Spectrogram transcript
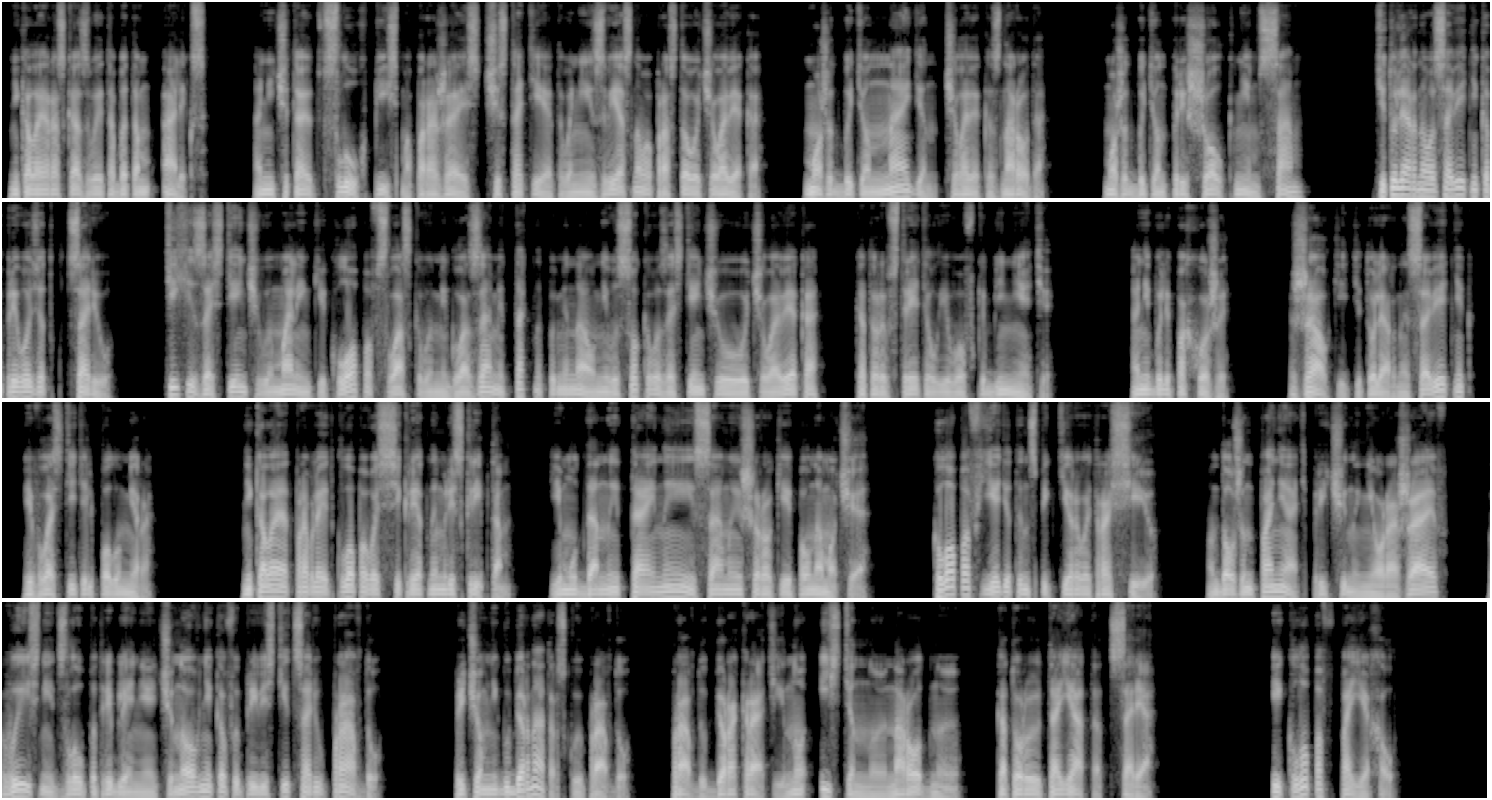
Николай рассказывает об этом Алекс. Они читают вслух письма, поражаясь чистоте этого неизвестного простого человека. Может быть, он найден, человек из народа. Может быть, он пришел к ним сам. Титулярного советника привозят к царю. Тихий, застенчивый маленький Клопов с ласковыми глазами так напоминал невысокого застенчивого человека, который встретил его в кабинете. Они были похожи. Жалкий титулярный советник и властитель полумира. Николай отправляет Клопова с секретным рескриптом. Ему даны тайные и самые широкие полномочия. Клопов едет инспектировать Россию. Он должен понять причины неурожаев, выяснить злоупотребление чиновников и привести царю правду. Причем не губернаторскую правду, правду бюрократии, но истинную, народную, которую таят от царя. И Клопов поехал.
